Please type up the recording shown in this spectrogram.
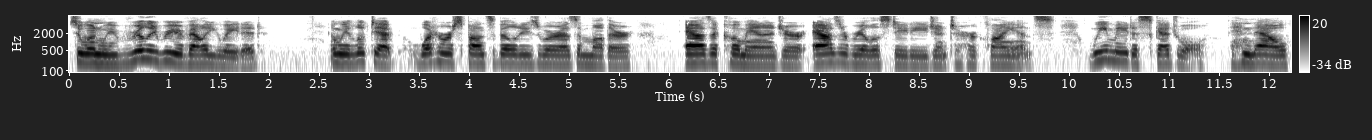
So when we really reevaluated and we looked at what her responsibilities were as a mother, as a co manager, as a real estate agent to her clients. We made a schedule, and now,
